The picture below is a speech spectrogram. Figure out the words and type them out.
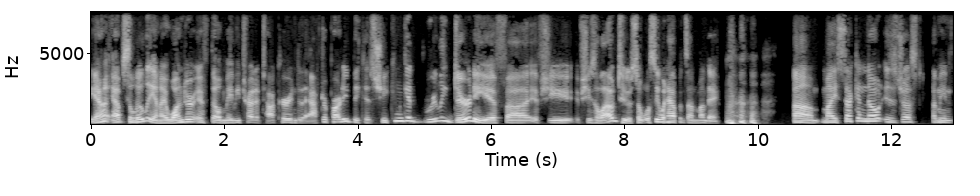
Yeah, absolutely. And I wonder if they'll maybe try to talk her into the after party because she can get really dirty if uh if she if she's allowed to. So we'll see what happens on Monday. um my second note is just I mean,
